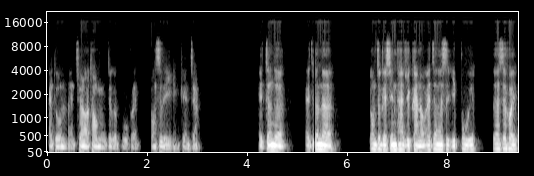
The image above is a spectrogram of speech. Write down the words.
爱多美、Channel Atomy 这个部分公司的影片，这样。哎，真的，哎，真的用这个心态去看的话，哎，真的是一部。真的是会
